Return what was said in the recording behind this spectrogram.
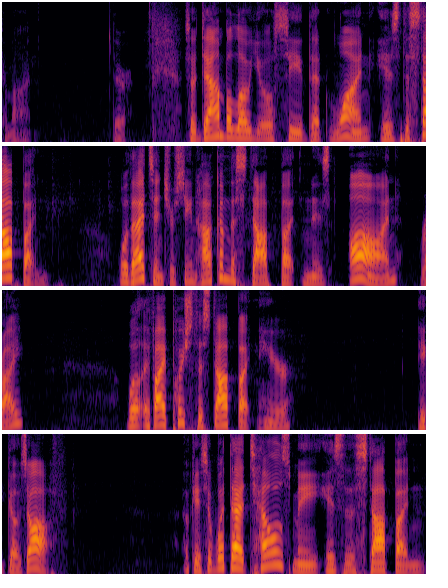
come on. So down below you'll see that one is the stop button. Well, that's interesting. How come the stop button is on, right? Well, if I push the stop button here, it goes off. Okay, so what that tells me is the stop button,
